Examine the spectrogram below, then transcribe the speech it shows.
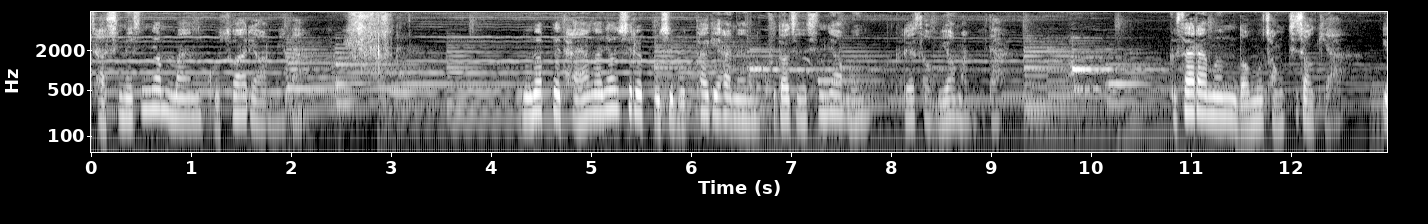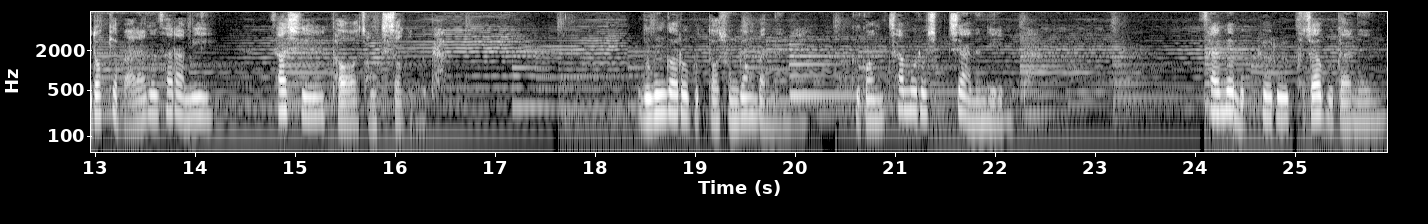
자신의 신념만 고수하려 합니다. 눈앞에 다양한 현실을 보지 못하게 하는 굳어진 신념은 그래서 위험합니다. 그 사람은 너무 정치적이야. 이렇게 말하는 사람이 사실 더 정치적입니다. 누군가로부터 존경받는 일, 그건 참으로 쉽지 않은 일입니다. 삶의 목표를 부자보다는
